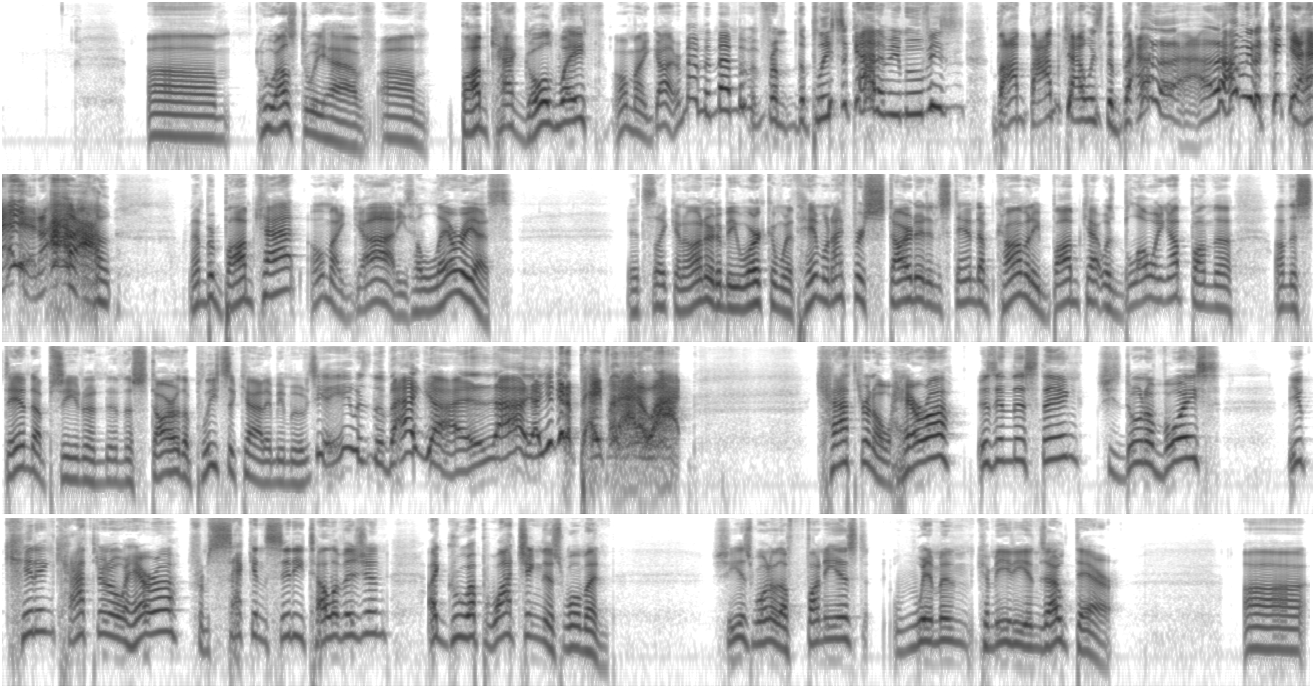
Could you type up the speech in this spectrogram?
Um, who else do we have? Um, Bobcat Goldthwait. Oh my God! Remember, remember from the Police Academy movies? Bob Bobcat was the bad. I'm gonna kick your head in. Ah! Remember Bobcat? Oh my God, he's hilarious. It's like an honor to be working with him. When I first started in stand-up comedy, Bobcat was blowing up on the on the stand-up scene and, and the star of the Police Academy movies. He, he was the bad guy. Ah, are you gonna pay for that or what? Catherine O'Hara is in this thing. She's doing a voice. Are you kidding? Catherine O'Hara from Second City Television. I grew up watching this woman. She is one of the funniest women comedians out there. Uh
